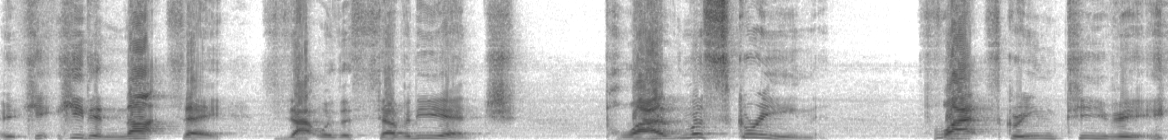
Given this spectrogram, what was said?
He, he did not say that was a 70 inch plasma screen, flat screen TV.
